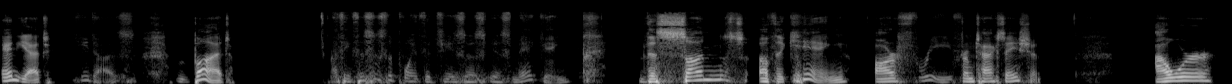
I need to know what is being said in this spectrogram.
And yet, he does. But I think this is the point that Jesus is making. The sons of the king are free from taxation. Our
